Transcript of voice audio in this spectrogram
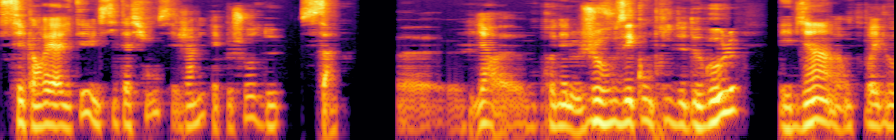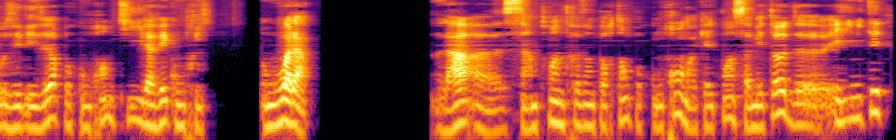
c'est qu'en réalité, une citation, c'est jamais quelque chose de simple. Euh, je veux dire, euh, vous prenez le « je vous ai compris » de De Gaulle, eh bien, on pourrait gloser des heures pour comprendre qui il avait compris. Donc voilà, Là, euh, c'est un point très important pour comprendre à quel point sa méthode euh, est limitée.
